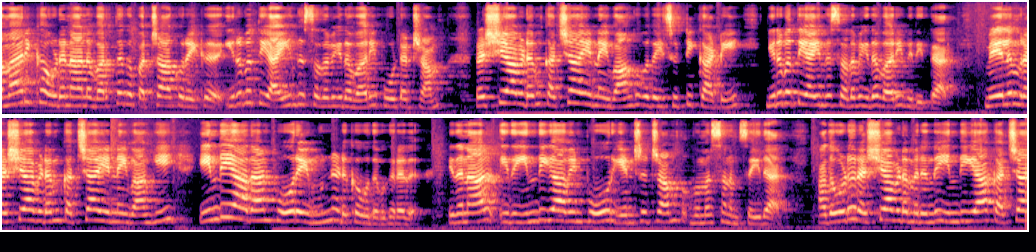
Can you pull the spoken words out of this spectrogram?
அமெரிக்காவுடனான வர்த்தக பற்றாக்குறைக்கு இருபத்தி ஐந்து சதவீத வரி போட்ட ட்ரம்ப் ரஷ்யாவிடம் கச்சா எண்ணெய் வாங்குவதை சுட்டிக்காட்டி இருபத்தி ஐந்து சதவீத வரி விதித்தார். மேலும் ரஷ்யாவிடம் கச்சா எண்ணெய் வாங்கி இந்தியாதான் போரை முன்னெடுக்க உதவுகிறது. இதனால் இது இந்தியாவின் போர் என்று ட்ரம்ப் விமர்சனம் செய்தார். அதோடு ரஷ்யாவிடமிருந்து இந்தியா கச்சா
